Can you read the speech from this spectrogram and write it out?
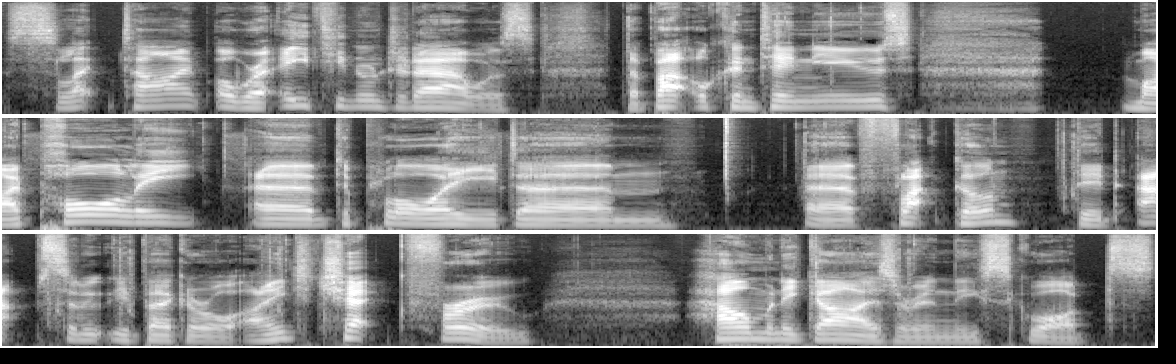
Select time. Oh, we're at eighteen hundred hours. The battle continues. My poorly uh, deployed um, uh, flak gun did absolutely beggar all. I need to check through how many guys are in these squads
